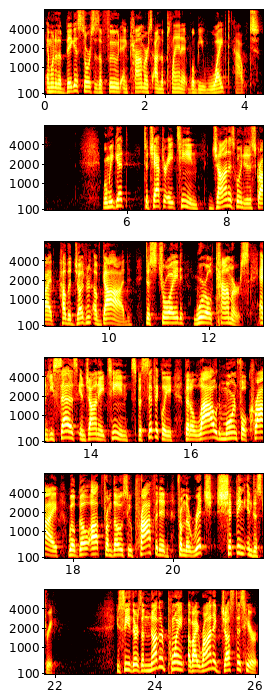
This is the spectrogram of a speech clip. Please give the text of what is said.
And one of the biggest sources of food and commerce on the planet will be wiped out. When we get to chapter 18, John is going to describe how the judgment of God destroyed world commerce. And he says in John 18 specifically that a loud, mournful cry will go up from those who profited from the rich shipping industry. You see, there's another point of ironic justice here.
